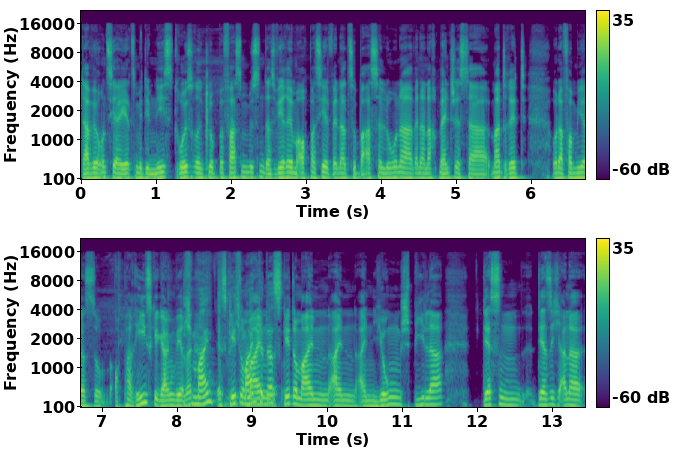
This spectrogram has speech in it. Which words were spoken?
da wir uns ja jetzt mit dem nächstgrößeren Club befassen müssen, das wäre ihm auch passiert, wenn er zu Barcelona, wenn er nach Manchester, Madrid oder von mir aus so auch Paris gegangen wäre. Ich meint- es geht ich um meinte, einen, es geht um einen, einen, einen jungen Spieler, dessen, der sich einer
